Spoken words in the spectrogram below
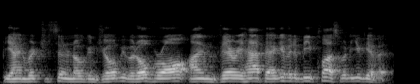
behind Richardson and Ogunjobi. But overall, I'm very happy. I give it a B plus. What do you give it?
